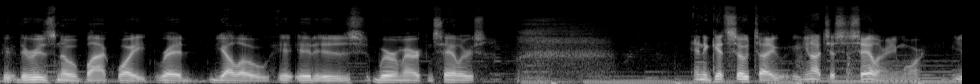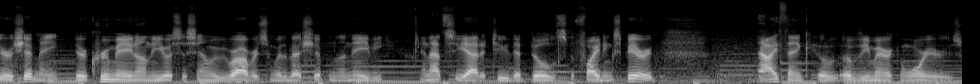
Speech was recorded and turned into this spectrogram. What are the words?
There, is no black, white, red, yellow. It, it is, we're American sailors. And it gets so tight, you're not just a sailor anymore. You're a shipmate, you're a crewmate on the USS B. Roberts, and we're the best ship in the Navy. And that's the attitude that builds the fighting spirit, I think, of, of the American warriors,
